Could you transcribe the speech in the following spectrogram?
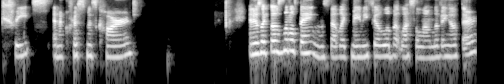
treats and a Christmas card. And it was like those little things that like made me feel a little bit less alone living out there.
